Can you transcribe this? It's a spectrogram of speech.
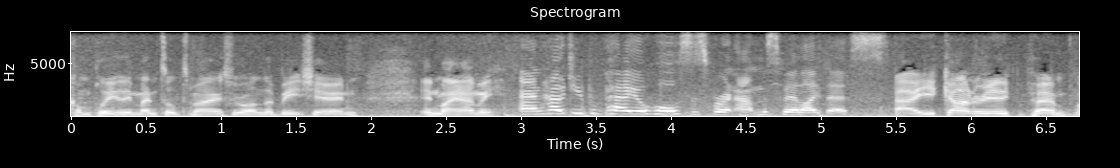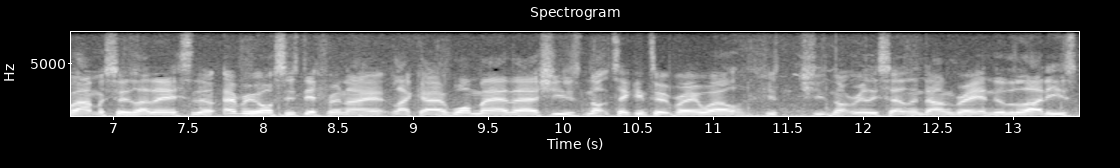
completely mental to be honest. We're on the beach here in, in Miami. And how do you prepare your horses for an atmosphere like this? Uh, you can't really prepare them for atmospheres like this. Every horse is different. I, like I have one mare there, she's not taking to it very well. She's, she's not really settling down great. And the other lad, he's,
